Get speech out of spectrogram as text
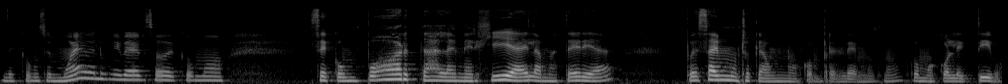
de cómo se mueve el universo, de cómo se comporta la energía y la materia, pues hay mucho que aún no comprendemos, ¿no? Como colectivo.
